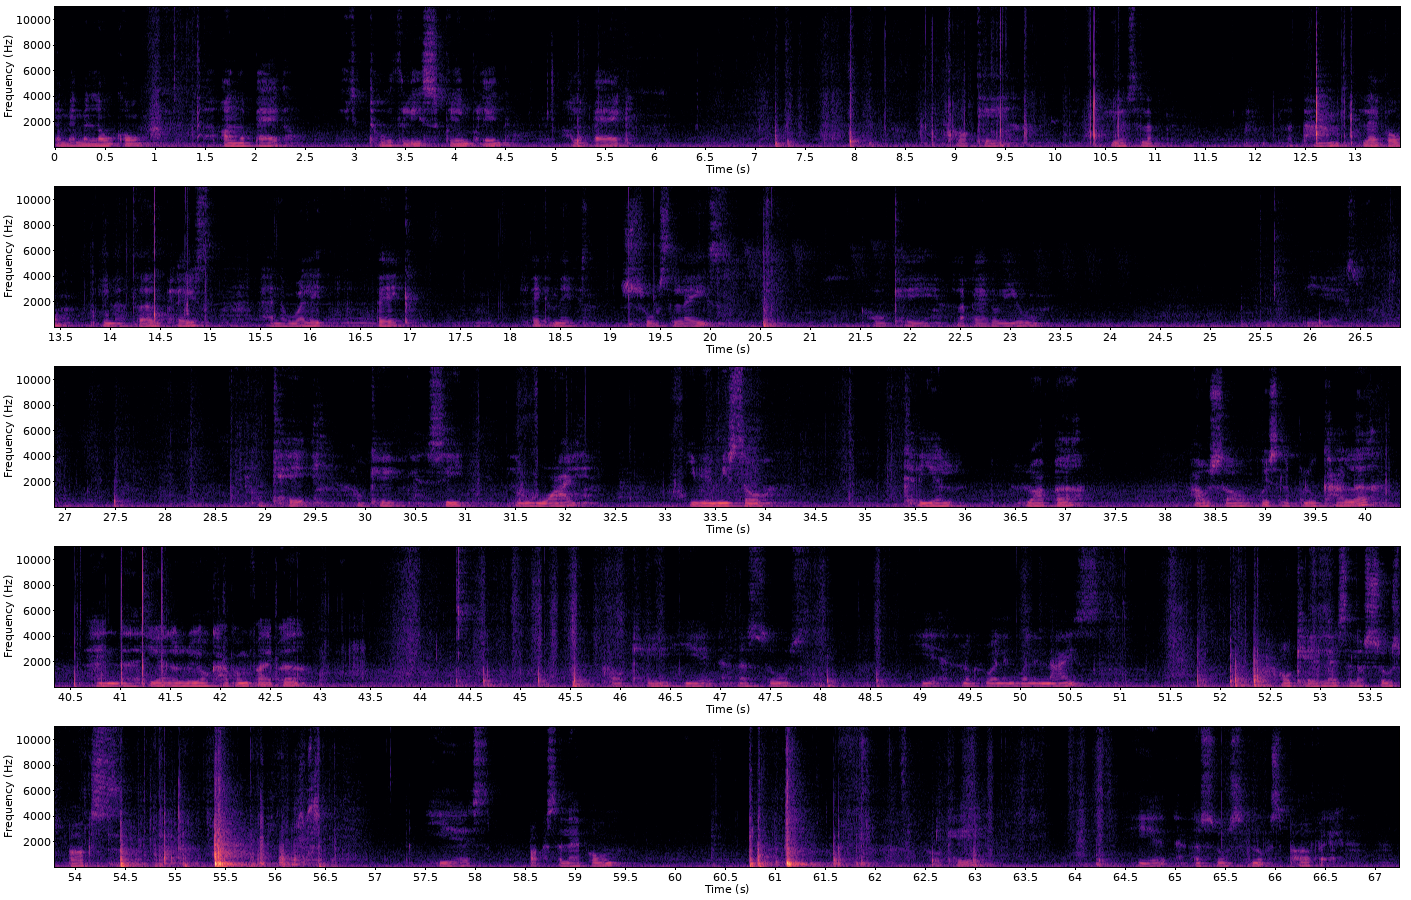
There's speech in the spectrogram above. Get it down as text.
Jumpman logo on the back with toothless screen print on the back. Okay, here's the, the time level in the third place. And very thick. Thickness shoes lace. Okay, the back view. Yes. Okay, okay, you can see the white, even miso clear rubber, also with the blue color, and here the real carbon fiber. Okay, here the shoes. Yeah, look really, really nice. Okay, let's the shoes box. Yes, box level. Okay. Yeah, the shoes looks perfect.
